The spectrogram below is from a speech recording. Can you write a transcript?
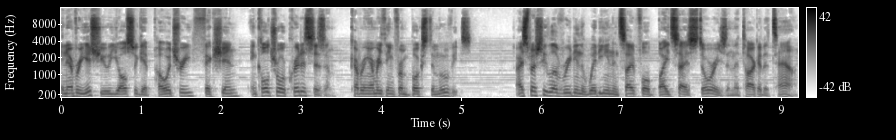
In every issue, you also get poetry, fiction, and cultural criticism, covering everything from books to movies. I especially love reading the witty and insightful bite sized stories in the talk of the town.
